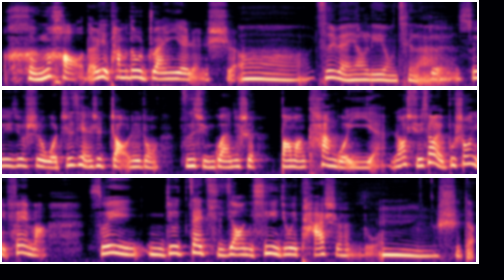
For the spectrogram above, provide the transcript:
很好的，而且他们都是专业人士，嗯，资源要利用起来。对，所以就是我之前是找这种咨询官，就是帮忙看过一眼，然后学校也不收你费嘛，所以你就再提交，你心里就会踏实很多。嗯，是的。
